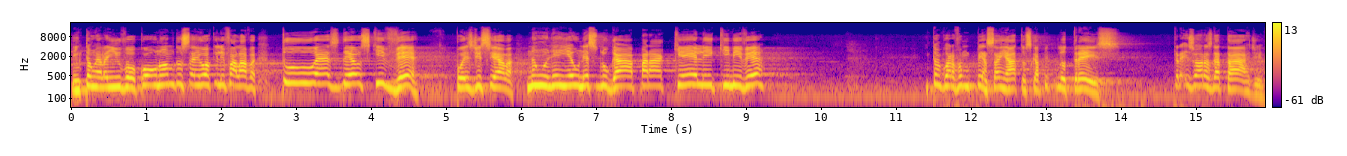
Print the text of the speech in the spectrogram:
Então ela invocou o nome do Senhor que lhe falava: Tu és Deus que vê. Pois disse ela: Não olhei eu nesse lugar para aquele que me vê. Então agora vamos pensar em Atos capítulo 3, três horas da tarde.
